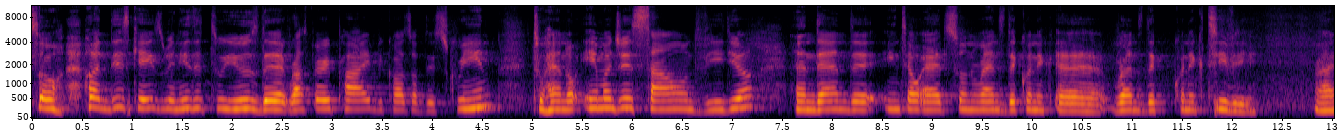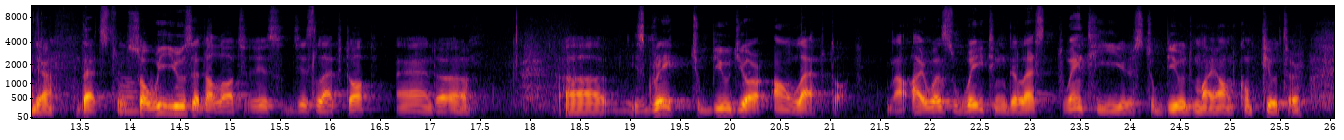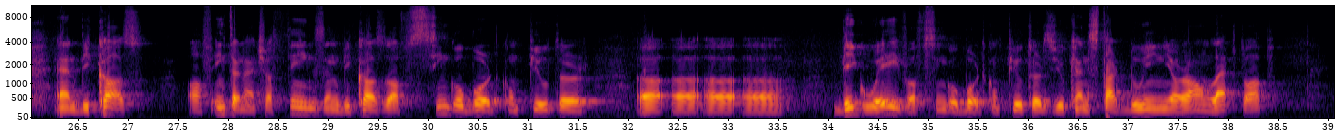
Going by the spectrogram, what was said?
So in this case, we needed to use the Raspberry Pi because of the screen to handle images, sound, video, and then the Intel Edison runs the, connect, uh, runs the connectivity, right? Yeah, that's true. So, so we use it a lot, this, this laptop, and uh, uh, it's great to build your own laptop. Now, I was waiting the last 20 years to build my own computer, and because of Internet of Things and because of single board computer, uh, uh, uh, uh, big wave of single board computers, you can start doing your own laptop.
